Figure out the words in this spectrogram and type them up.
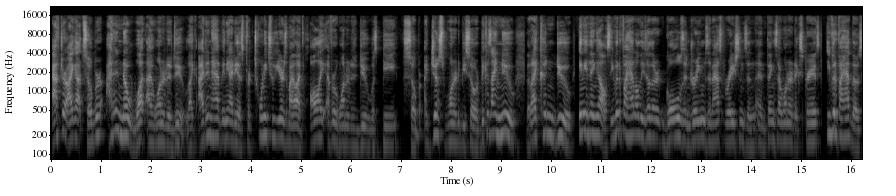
after I got sober I didn't know what I wanted to do. Like I didn't have any ideas. For 22 years of my life all I ever wanted to do was be sober. I just wanted to be sober because I knew that I couldn't do anything else. Even if I had all these other goals and dreams and aspirations and, and things I wanted to experience even if I had those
